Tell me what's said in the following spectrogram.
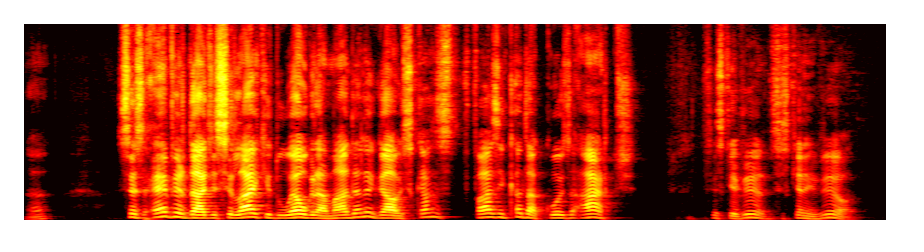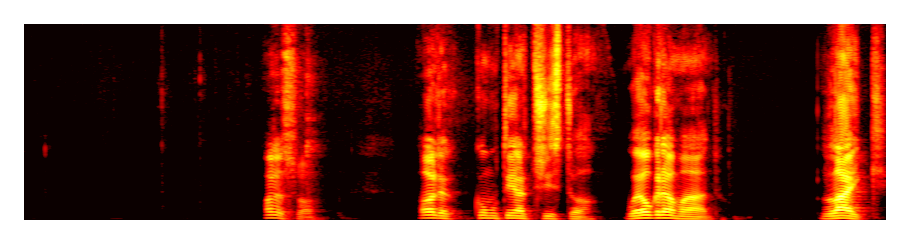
Né? É verdade, esse like do El Gramado é legal. Esses caras fazem cada coisa, arte. Vocês querem ver? Vocês querem ver? Ó? Olha só. Olha como tem artista, ó. O El Gramado. Like.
